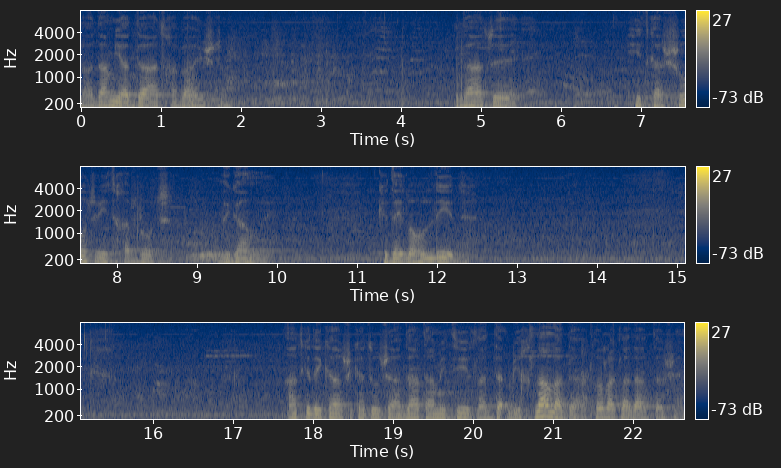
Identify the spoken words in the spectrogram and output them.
לאדם ידע את חווה אשתו. דעת זה התקשרות והתחברות לגמרי, כדי להוליד. עד כדי כך שכתוב שהדת האמיתית, לד... בכלל לדעת, לא רק לדעת את השם,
